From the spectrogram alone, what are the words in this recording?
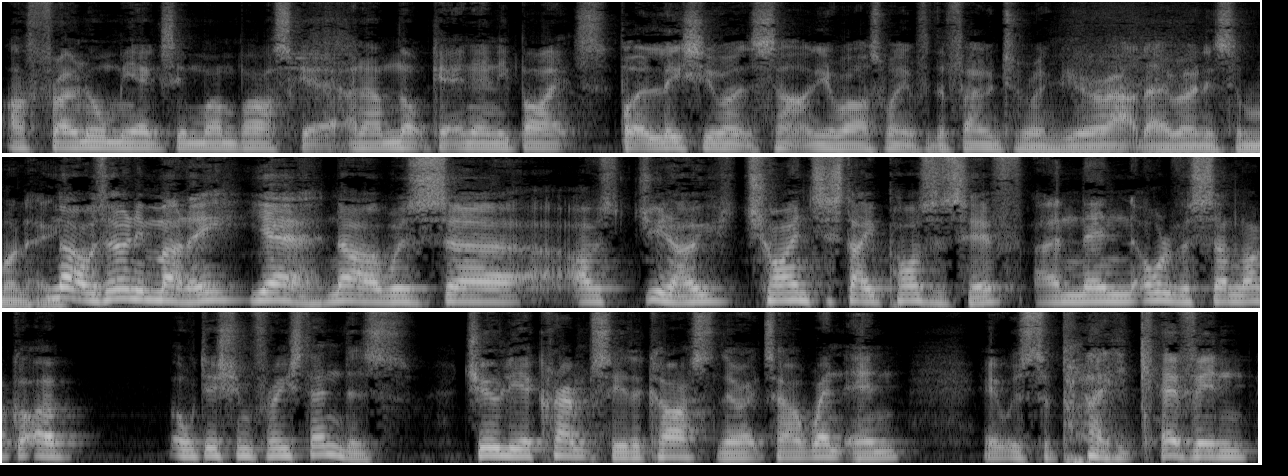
I've thrown all my eggs in one basket and I'm not getting any bites. But at least you weren't sat on your ass waiting for the phone to ring. You were out there earning some money. No, I was earning money. Yeah, no, I was, uh, I was, you know, trying to stay positive, and then all of a sudden, I got a audition for EastEnders. Julia Crampsey, the casting director, I went in. It was to play Kevin,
